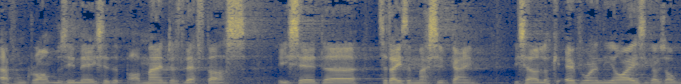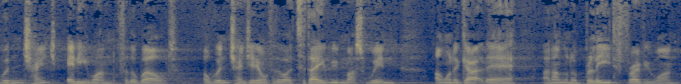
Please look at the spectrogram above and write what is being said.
Avram Grant was in there. He said that our man just left us. He said, uh, today's a massive game. He said, I look at everyone in the eyes. He goes, I wouldn't change anyone for the world. I wouldn't change anyone for the world. Today we must win. I'm going to go out there and I'm going to bleed for everyone.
